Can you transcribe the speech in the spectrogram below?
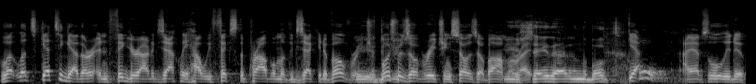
let, us get together and figure out exactly how we fix the problem of executive overreach. if Bush was overreaching, so is Obama, do you right? say that in the book? Yeah, I absolutely do.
